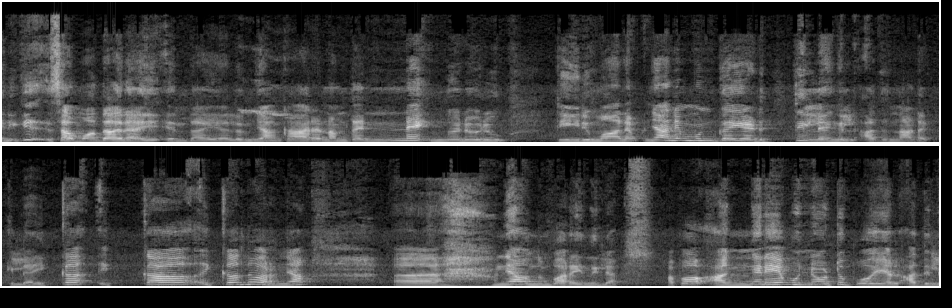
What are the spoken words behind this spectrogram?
എനിക്ക് സമാധാനമായി എന്തായാലും ഞാൻ കാരണം തന്നെ ഇങ്ങനൊരു തീരുമാനം ഞാൻ മുൻകൈ എടുത്തില്ലെങ്കിൽ അത് നടക്കില്ല. ഇക്ക ഇക്ക ഇക്ക എന്ന് പറഞ്ഞാൽ ഞാൻ ഒന്നും പറയുന്നില്ല. അപ്പോൾ അങ്ങനെ മുന്നോട്ട് പോയാൽ അതിൽ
